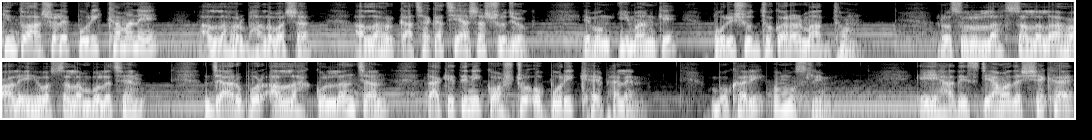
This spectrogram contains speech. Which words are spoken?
কিন্তু আসলে পরীক্ষা মানে আল্লাহর ভালোবাসা, আল্লাহর কাছাকাছি আসার সুযোগ এবং ইমানকে পরিশুদ্ধ করার মাধ্যম। রসুলুল্লাহ সাল্লাহ আলহি ওয়াসাল্লাম বলেছেন, যার উপর আল্লাহ কল্যাণ চান, তাকে তিনি কষ্ট ও পরীক্ষায় ফেলেন। বুখারি ও মুসলিম। এই হাদিসটি আমাদের শেখায়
